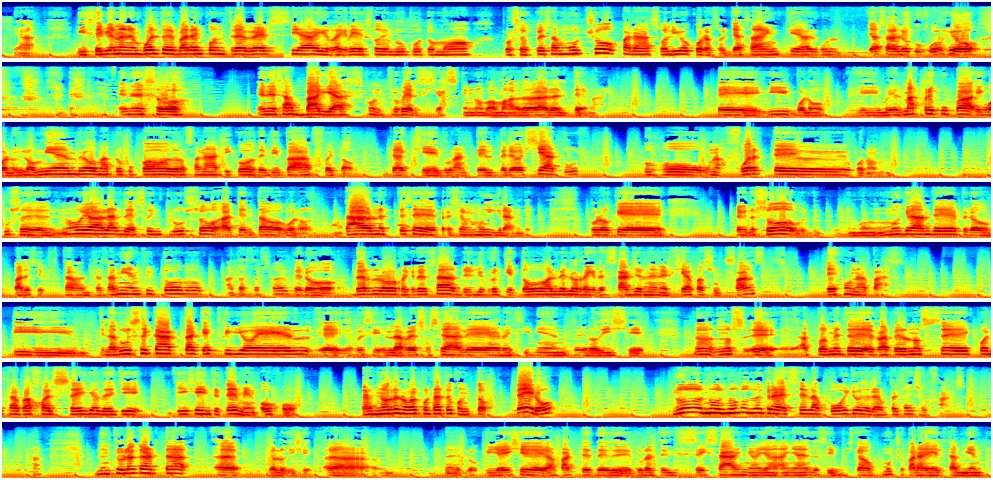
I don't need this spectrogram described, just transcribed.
¿ya? Y se vieron envueltos para en controversia y regreso del grupo tomó por sorpresa mucho para su alivio corazón. Ya saben que algún, ya saben lo que ocurrió en eso, en esas varias controversias que no vamos a hablar del tema. Eh, y bueno, y el más preocupado, y bueno, y los miembros más preocupados de los fanáticos de Big fue Top, ya que durante el periodo de hiatus hubo una fuerte, bueno, puso, no voy a hablar de eso, incluso atentado, bueno, en una especie de depresión muy grande, por lo que regresó muy grande, pero parece que estaba en tratamiento y todo, pero verlo regresar, yo, creo que todo al verlo regresar llena energía para sus fans es una paz. Y la dulce carta que escribió él eh, en las redes sociales, agradecimiento, ya lo dije. No, no eh, actualmente el rapero no se encuentra bajo el sello de G- GG Entertainment, ojo, no renovar contrato con Top, pero no, no, no dudo agradecer el apoyo de la empresa y sus fans. ¿ah? Dentro de la carta, eh, ya lo dije, ah, eh, lo que ya dije, aparte de, durante 16 años, ya añadiendo significado mucho para él, también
